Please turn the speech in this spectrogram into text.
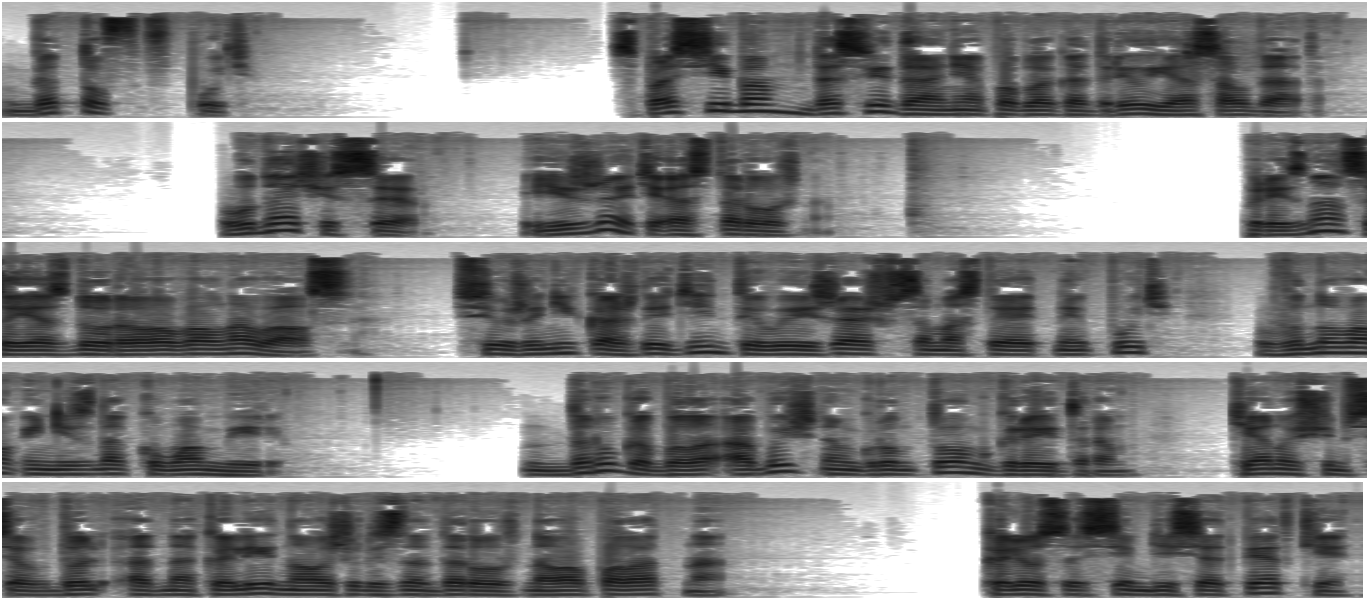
Готов в путь. «Спасибо, до свидания», — поблагодарил я солдата. «Удачи, сэр. Езжайте осторожно». Признаться, я здорово волновался. Все же не каждый день ты выезжаешь в самостоятельный путь в новом и незнакомом мире. Дорога была обычным грунтом-грейдером, тянущимся вдоль одноколейного железнодорожного полотна. Колеса 75-ки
